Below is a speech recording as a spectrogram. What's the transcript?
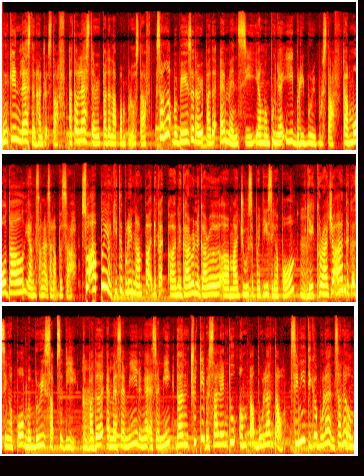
mungkin less than 100 staff atau less daripada 80 staff. Sangat berbeza daripada MNC yang mempunyai beribu-ribu staff dan modal yang sangat-sangat besar. So apa yang kita boleh nampak dekat uh, negara-negara uh, maju seperti Singapura, hmm. okay, kerajaan dekat Singapura memberi subsidi kepada MSME dengan SME dan cuti bersalin tu 4 bulan tau. Sini 3 bulan, sana 4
